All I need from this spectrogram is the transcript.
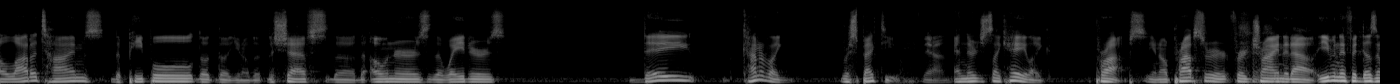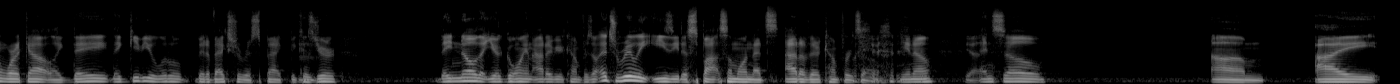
A lot of times, the people, the, the you know, the, the chefs, the the owners, the waiters, they kind of like respect you yeah. and they're just like, hey, like props, you know, props for for trying it out, even if it doesn't work out. Like they they give you a little bit of extra respect because Mm-hmm. you're. They know that you're going out of your comfort zone. It's really easy to spot someone that's out of their comfort zone, you know. Yeah. And so, um, I,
